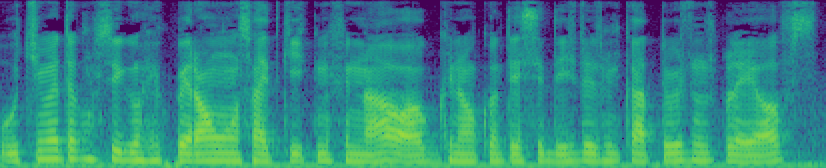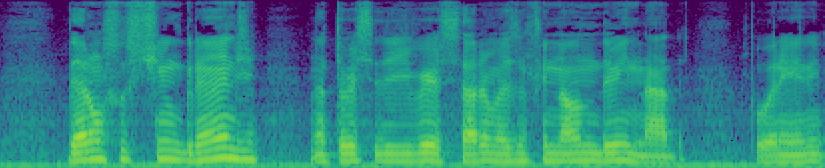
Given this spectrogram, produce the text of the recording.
O time até conseguiu recuperar um onside kick no final, algo que não acontecia desde 2014 nos playoffs. Deram um sustinho grande na torcida adversária, mas no final não deu em nada. Porém,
